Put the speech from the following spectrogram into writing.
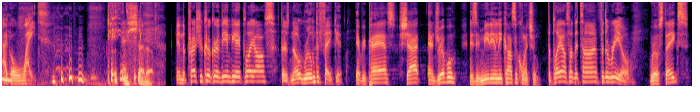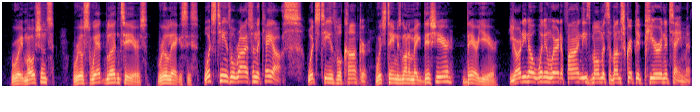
I go white. and shut up. In the pressure cooker of the NBA playoffs, there's no room to fake it. Every pass, shot, and dribble is immediately consequential. The playoffs are the time for the real. Real stakes, real emotions, real sweat, blood, and tears, real legacies. Which teams will rise from the chaos? Which teams will conquer? Which team is going to make this year their year? You already know when and where to find these moments of unscripted, pure entertainment.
